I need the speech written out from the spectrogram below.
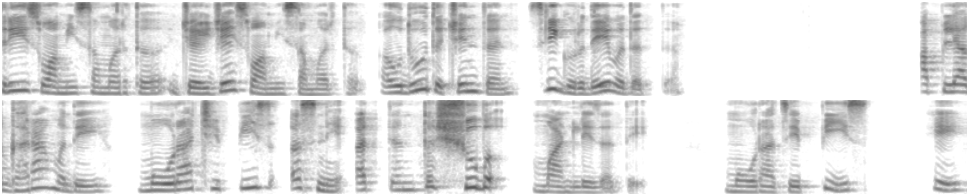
श्री स्वामी समर्थ जय जय स्वामी समर्थ अवधूत चिंतन श्री गुरुदेव दत्त. आपल्या घरामध्ये मोराचे पीस असणे अत्यंत शुभ मानले जाते. मोराचे पीस हे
